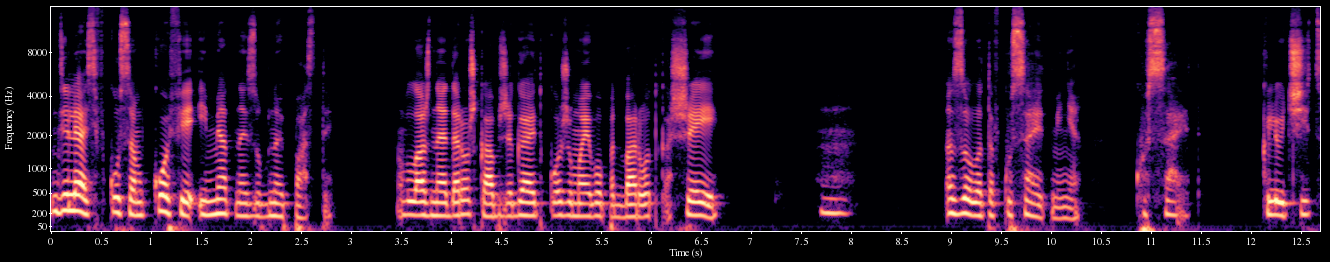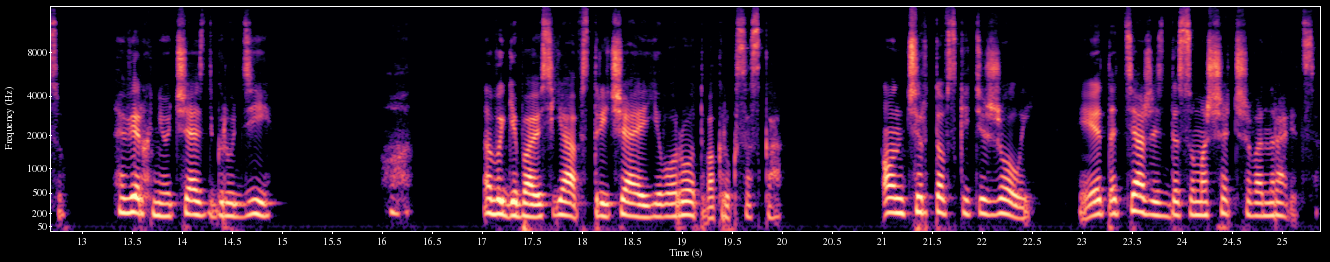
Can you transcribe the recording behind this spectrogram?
делясь вкусом кофе и мятной зубной пасты. Влажная дорожка обжигает кожу моего подбородка, шеи, Золото вкусает меня. Кусает. Ключицу. Верхнюю часть груди. Выгибаюсь я, встречая его рот вокруг соска. Он чертовски тяжелый, и эта тяжесть до сумасшедшего нравится.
